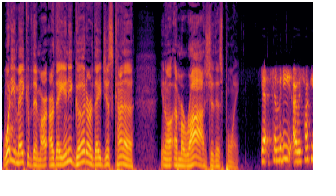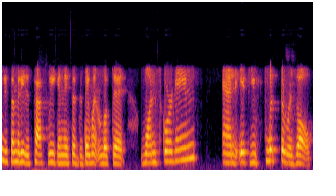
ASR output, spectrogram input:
What do you make of them? Are are they any good, or are they just kind of you know a mirage to this point? Yeah, somebody. I was talking to somebody this past week, and they said that they went and looked at one score games, and if you flip the result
